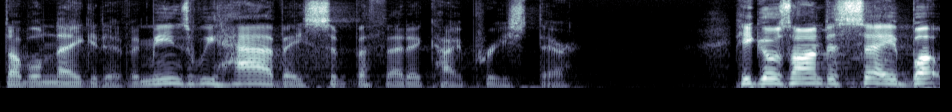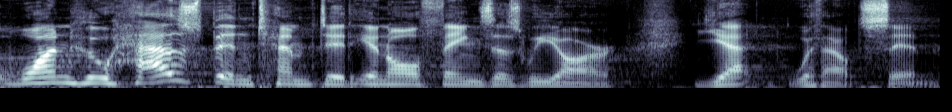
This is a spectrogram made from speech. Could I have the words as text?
double negative. It means we have a sympathetic high priest there. He goes on to say, but one who has been tempted in all things as we are, yet without sin.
